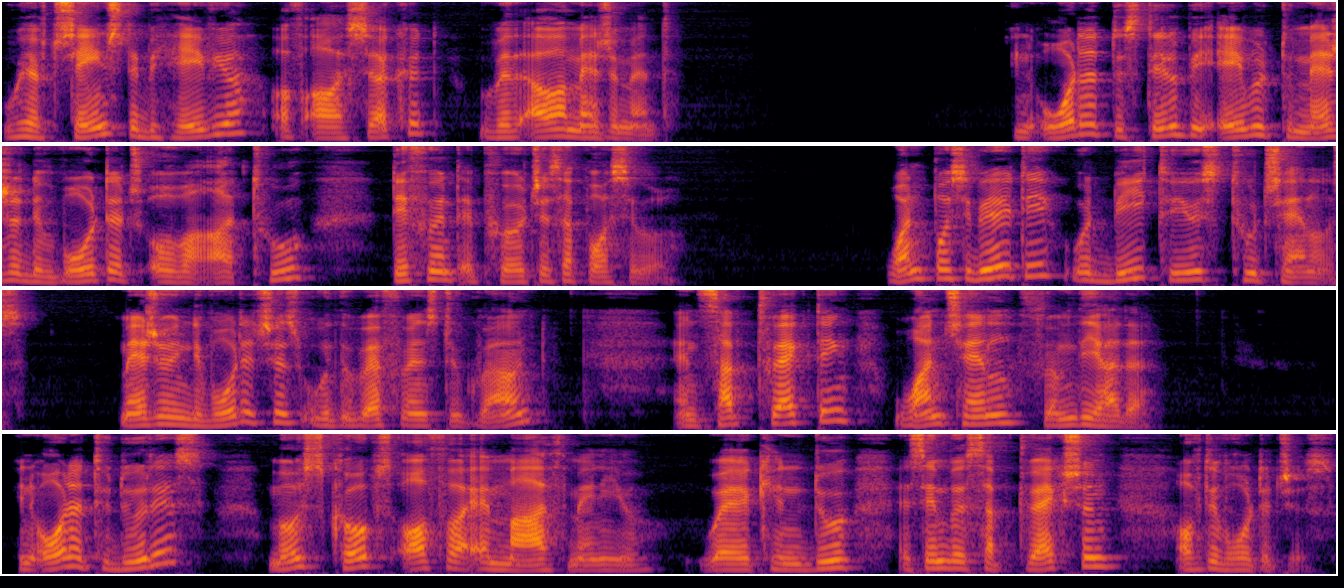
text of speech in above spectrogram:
we have changed the behavior of our circuit with our measurement. In order to still be able to measure the voltage over R2, different approaches are possible. One possibility would be to use two channels, measuring the voltages with reference to ground and subtracting one channel from the other. In order to do this, most scopes offer a math menu, where you can do a simple subtraction of the voltages.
